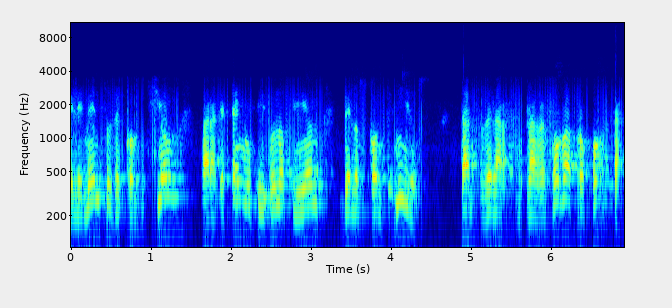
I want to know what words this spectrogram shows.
elementos de convicción para que tenga una opinión de los contenidos, tanto de la, reforma propuesta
